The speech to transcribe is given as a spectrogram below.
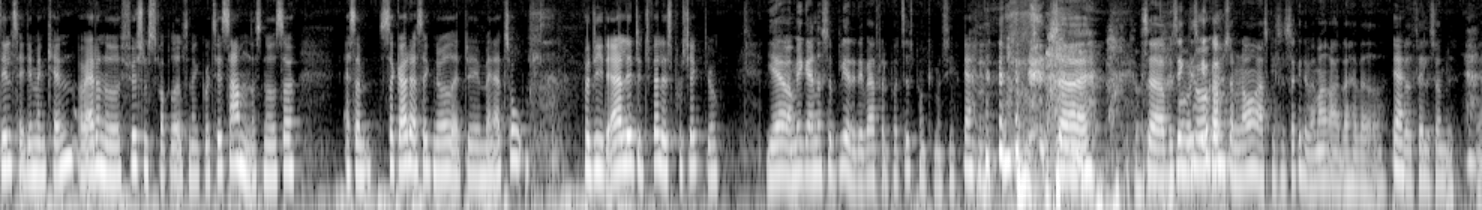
deltage i det, man kan, og er der noget fødselsforberedelse, man kan gå til sammen og sådan noget, så, altså, så gør det altså ikke noget, at øh, man er to. Fordi det er lidt et fælles projekt jo. Ja, og om ikke andet, så bliver det det i hvert fald på et tidspunkt, kan man sige. Ja. så, så hvis ikke det skal komme som en overraskelse, så kan det være meget rart at have været, Ja. ja. været fælles om det. Ja.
